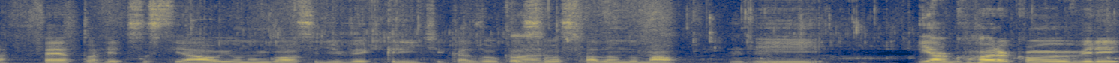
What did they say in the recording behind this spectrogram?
afeto à rede social e eu não gosto de ver críticas ou Claro. Uhum. pessoas falando mal. E, e agora, como eu virei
